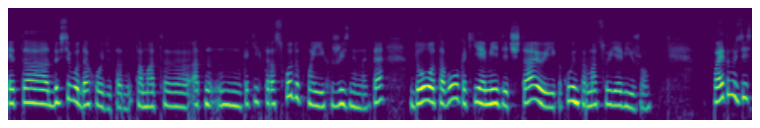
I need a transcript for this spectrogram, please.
это до всего доходит, там, от, э, от каких-то расходов моих жизненных, да, до того, какие я медиа читаю и какую информацию я вижу. Поэтому здесь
